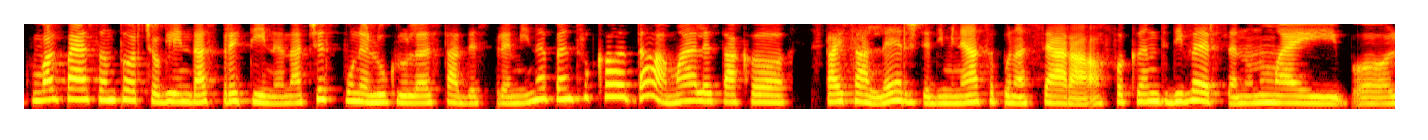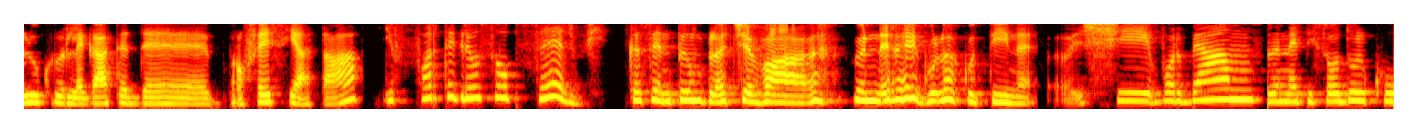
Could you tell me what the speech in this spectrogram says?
cumva după aia să întorci oglinda spre tine. Dar ce spune lucrul ăsta despre mine? Pentru că, da, mai ales dacă stai să alergi de dimineață până seara, făcând diverse, nu numai uh, lucruri legate de profesia ta, e foarte greu să observi că se întâmplă ceva în neregulă cu tine. Și vorbeam în episodul cu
